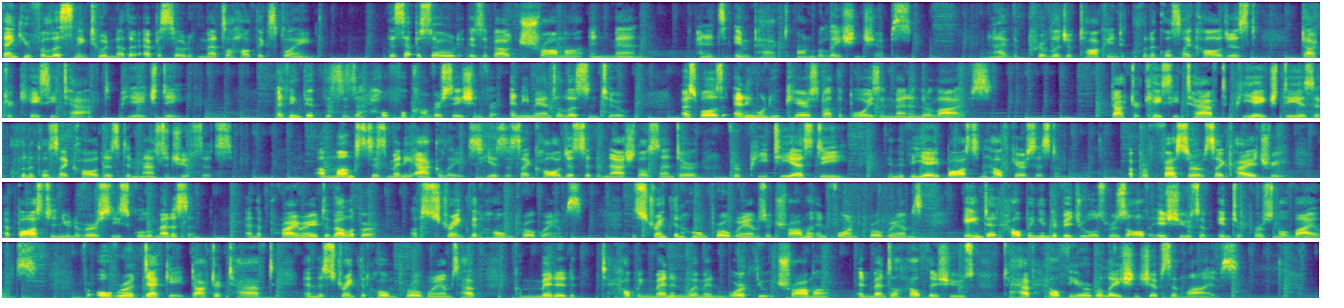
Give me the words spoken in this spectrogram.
Thank you for listening to another episode of Mental Health Explained. This episode is about trauma in men and its impact on relationships. And I have the privilege of talking to clinical psychologist Dr. Casey Taft, PhD. I think that this is a helpful conversation for any man to listen to, as well as anyone who cares about the boys and men in their lives. Dr. Casey Taft, PhD, is a clinical psychologist in Massachusetts. Amongst his many accolades, he is a psychologist at the National Center for PTSD in the VA Boston healthcare system, a professor of psychiatry at Boston University School of Medicine, and the primary developer of Strength at Home programs. The Strength at Home programs are trauma informed programs aimed at helping individuals resolve issues of interpersonal violence. For over a decade, Dr. Taft and the Strength at Home programs have committed to helping men and women work through trauma and mental health issues to have healthier relationships and lives.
